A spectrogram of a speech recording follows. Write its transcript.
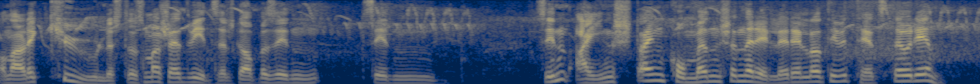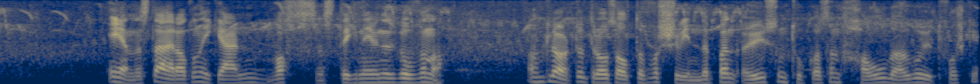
Han er det kuleste som har skjedd vinselskapet siden siden siden Einstein kom med den generelle relativitetsteorien. Eneste er at han ikke er den vasseste kniven i skuffen, da. Han klarte tross alt å forsvinne på en øy som tok oss en halv dag å utforske.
